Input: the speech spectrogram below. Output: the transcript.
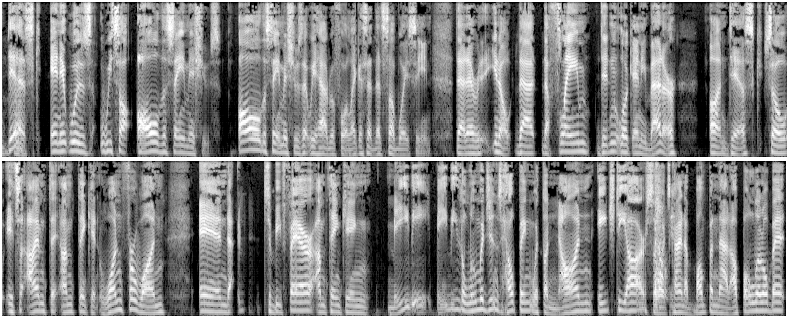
mm-hmm. disc, and it was we saw all the same issues. All the same issues that we had before. Like I said, that subway scene, that every, you know, that the flame didn't look any better on disc. So it's, I'm, th- I'm thinking one for one. And to be fair, I'm thinking maybe, maybe the Lumagen's helping with the non HDR. So it's oh. kind of bumping that up a little bit,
